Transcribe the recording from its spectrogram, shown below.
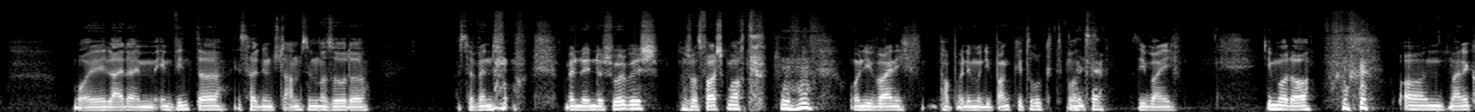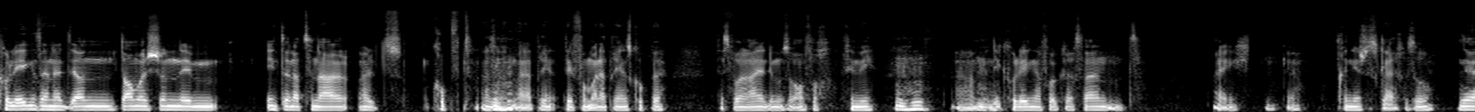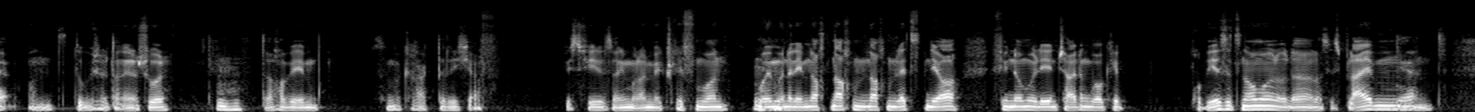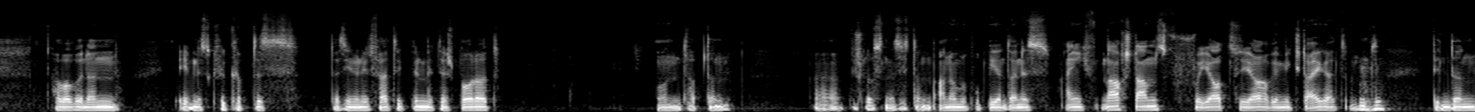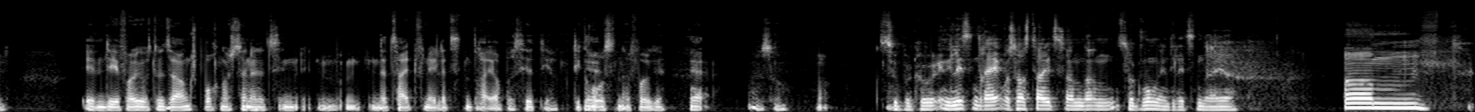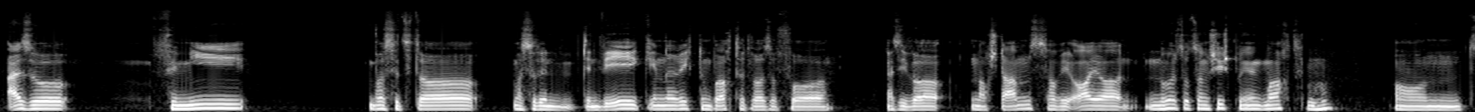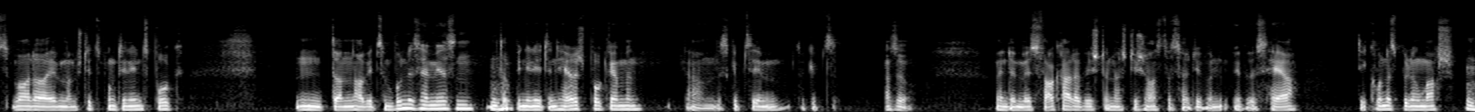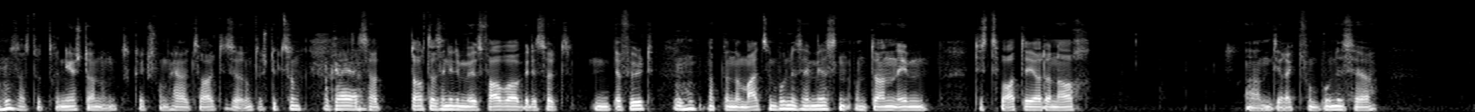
war ich leider im, im Winter, ist halt in Stamms immer so, da, also wenn du, wenn du in der Schule bist, hast du was falsch gemacht. Und ich war eigentlich, habe halt immer die Bank gedrückt. Und Okay. sie war eigentlich immer da. und meine Kollegen sind halt dann damals schon eben international halt gekupft, also meiner, Tra- die von meiner Trainingsgruppe. Das war auch nicht immer so einfach für mich, Mhm. ähm, wenn die Kollegen erfolgreich sind und eigentlich ja, trainierst das Gleiche so Ja. und du bist halt dann in der Schule. Mhm. Da habe ich eben sind wir charakterlich auf bis viel, sag ich mal, an mir geschliffen worden. Wo ich mir dann eben nach, nach, dem- nach dem letzten Jahr für mich nochmal die Entscheidung war, okay, probier es jetzt nochmal oder lass es bleiben. Ja. Und habe aber dann eben das Gefühl gehabt, dass, dass ich noch nicht fertig bin mit der Sportart. Und habe dann äh, beschlossen, dass ich es dann auch nochmal probiere. Und dann ist eigentlich nach Stamms von Jahr zu Jahr habe ich mich gesteigert und bin dann eben die Erfolge, was du jetzt auch angesprochen hast, sind ja jetzt in, in, in der Zeit von den letzten drei Jahren passiert, die, die Ja. großen Erfolge. ja. Also, ja. Super cool. In den letzten drei, was hast du da jetzt dann, dann so gewonnen in den letzten drei Jahren? Ähm, also für mich, was jetzt da, was so den, den Weg in eine Richtung gebracht hat, war so vor, also ich war nach Stamms, habe ich ein Jahr nur sozusagen Skispringen gemacht Mhm. und war da eben am Stützpunkt in Innsbruck. Und dann habe ich zum Bundesheer müssen. Da bin ich nicht in Heeressport gegangen. Ähm, das gibt es eben, da gibt es, also wenn du im ÖSV-Kader bist, dann hast du die Chance, dass du halt über, über das Heer die Grundausbildung machst. Das heißt, du trainierst dann und kriegst vom Heer halt zahlt diese Unterstützung. Okay, ja. Das hat, dadurch, dass ich nicht im ÖSV war, habe ich das halt nicht erfüllt und habe dann normal zum Bundesheer müssen und dann eben das zweite Jahr danach ähm, direkt vom Bundesheer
